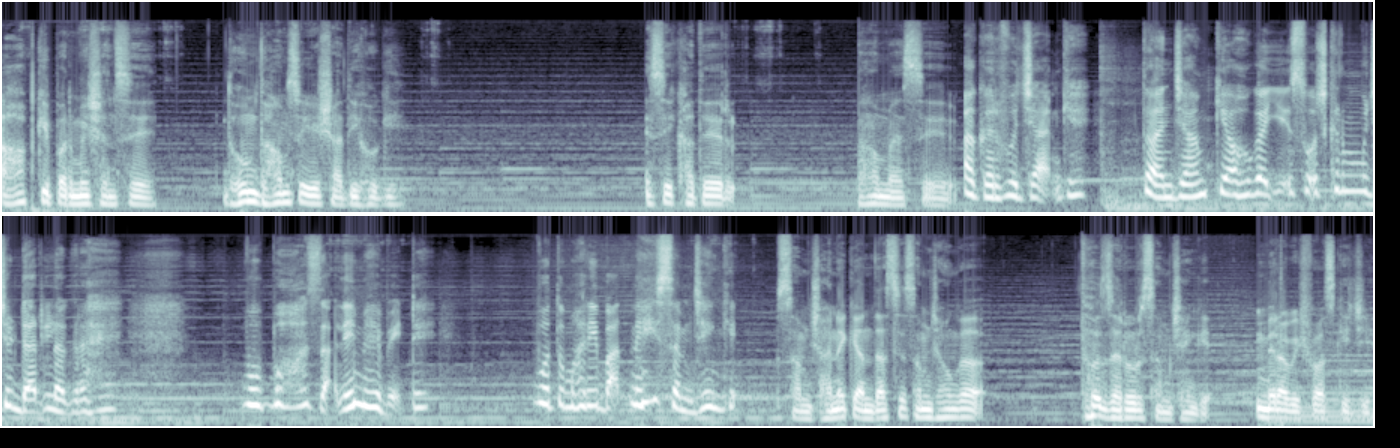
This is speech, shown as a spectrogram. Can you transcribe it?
आपकी परमिशन से धूमधाम से ये शादी होगी। इसी खातिर हम ऐसे अगर वो जान गए तो अंजाम क्या होगा ये सोचकर मुझे डर लग रहा है। वो बहुत जालिम है बेटे। वो तुम्हारी बात नहीं समझेंगे। समझाने के अंदाज से समझाऊँगा तो ज़रूर समझेंगे। मेरा विश्वास कीजिए।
